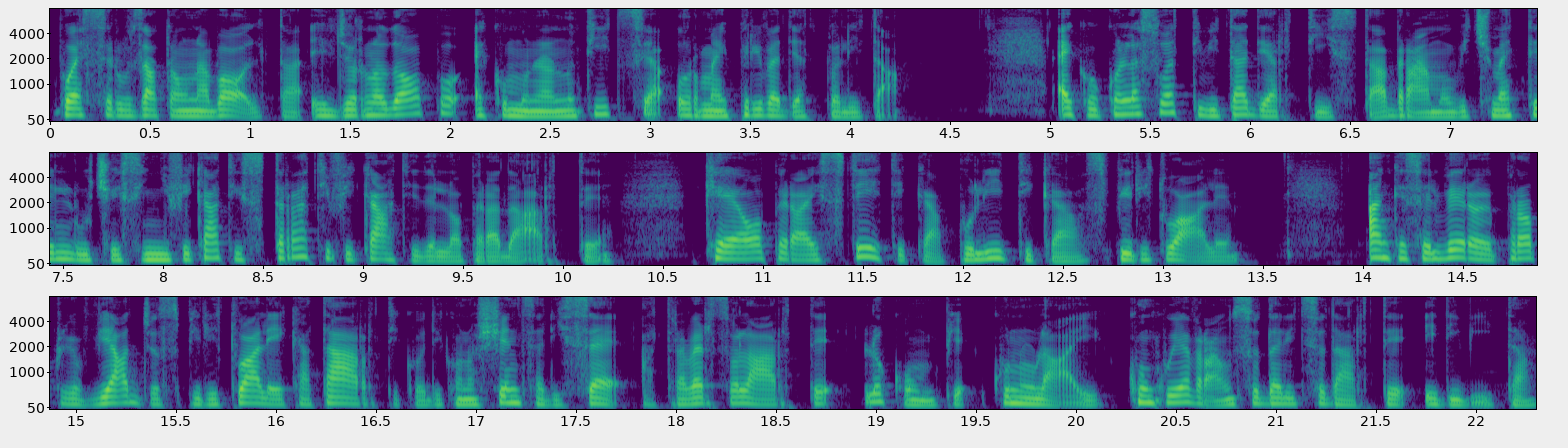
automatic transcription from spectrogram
Può essere usata una volta e il giorno dopo è come una notizia ormai priva di attualità. Ecco, con la sua attività di artista, Abramovic mette in luce i significati stratificati dell'opera d'arte, che è opera estetica, politica, spirituale. Anche se il vero e proprio viaggio spirituale e catartico di conoscenza di sé attraverso l'arte lo compie con Ulai, con cui avrà un sodalizio d'arte e di vita.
